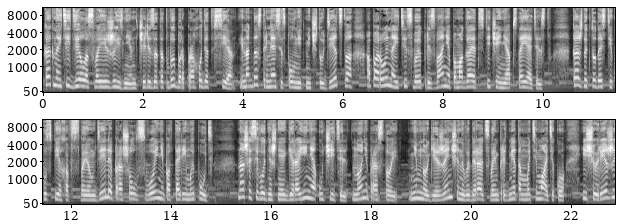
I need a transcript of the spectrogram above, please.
Как найти дело своей жизни? Через этот выбор проходят все, иногда стремясь исполнить мечту детства, а порой найти свое призвание помогает стечение обстоятельств. Каждый, кто достиг успеха в своем деле, прошел свой неповторимый путь. Наша сегодняшняя героиня – учитель, но не простой. Немногие женщины выбирают своим предметом математику, еще реже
